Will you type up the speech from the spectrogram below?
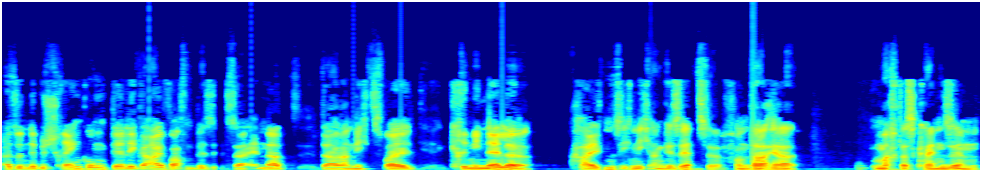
also eine Beschränkung der Legalwaffenbesitzer ändert daran nichts, weil Kriminelle halten sich nicht an Gesetze. Von daher macht das keinen Sinn.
